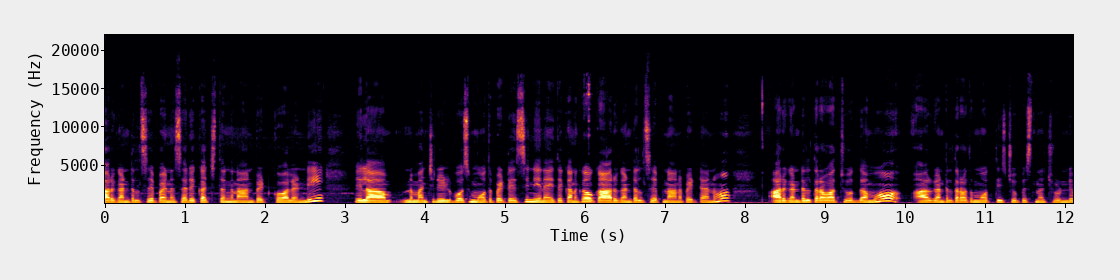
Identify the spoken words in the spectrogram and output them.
ఆరు గంటల సేపు అయినా సరే ఖచ్చితంగా నానబెట్టుకోవాలండి ఇలా మంచినీళ్ళు పోసి మూత పెట్టేసి నేనైతే కనుక ఒక ఆరు గంటల సేపు నానబెట్టాను ఆరు గంటల తర్వాత చూద్దాము. ఆరు గంటల తర్వాత మూత తీసి చూపిస్తున్నా చూడండి.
